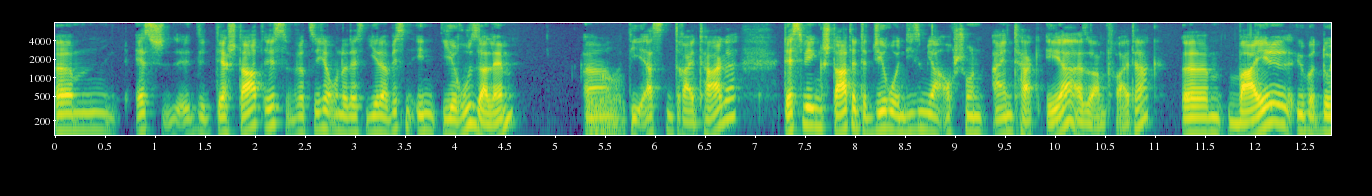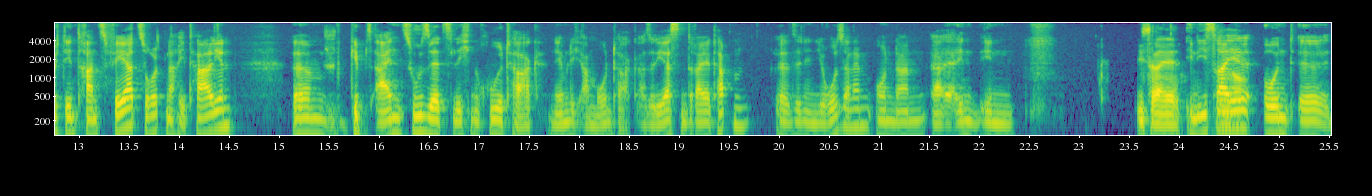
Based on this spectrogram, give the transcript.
Ähm, es, der Start ist, wird sicher unterdessen jeder wissen, in Jerusalem. Äh, genau. Äh, die ersten drei Tage. Deswegen startet der Giro in diesem Jahr auch schon einen Tag eher, also am Freitag, ähm, weil über, durch den Transfer zurück nach Italien ähm, gibt es einen zusätzlichen Ruhetag, nämlich am Montag. Also die ersten drei Etappen äh, sind in Jerusalem und dann äh, in, in Israel. In Israel genau. und äh,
